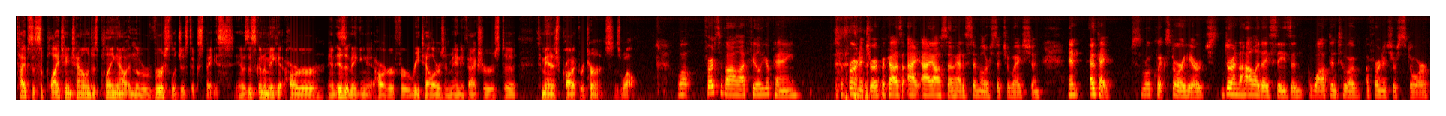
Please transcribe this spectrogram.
types of supply chain challenges playing out in the reverse logistics space? You know, is this going to make it harder, and is it making it harder for retailers and manufacturers to to manage product returns as well? Well, first of all, I feel your pain with the furniture because I, I also had a similar situation. And okay, just a real quick story here. Just during the holiday season, I walked into a, a furniture store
